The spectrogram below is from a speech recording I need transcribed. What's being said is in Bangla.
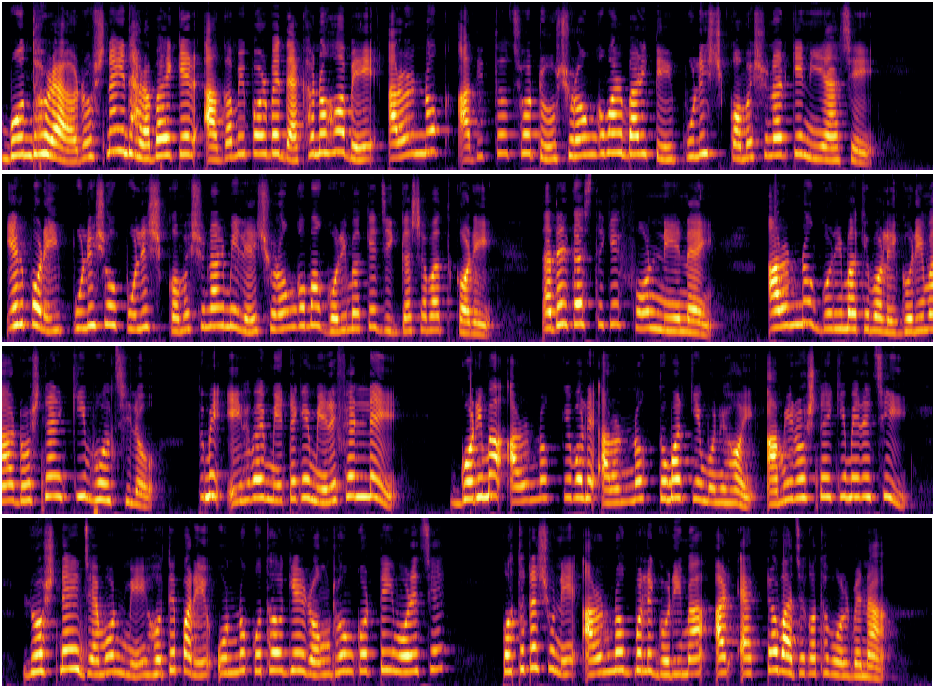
বন্ধুরা, রোশনাই ধারাবাহিকের আগামী পর্বে দেখানো হবে আরণ্যক আদিত্য ছোটু সুরঙ্গমার বাড়িতে পুলিশ কমিশনারকে নিয়ে আসে। এরপরেই পুলিশ ও পুলিশ কমিশনার মিলে সুরঙ্গমা গরিমাকে জিজ্ঞাসাবাদ করে। তাদের কাছ থেকে ফোন নিয়ে নেয়। আরণ্যক গরিমাকে বলে, গরিমা, রোশনাইয়ের কি ভুল ছিল? তুমি এইভাবে মেয়েটাকে মেরে ফেললে? গরিমা আরণ্যককে বলে, আরণ্যক, তোমার কি মনে হয়? আমি রোশনাইকে মেরেছি? রোশনাই যেমন মেয়ে হতে পারে, অন্য কোথাও গিয়ে রংঢং করতেই মরেছে? কথাটা শুনে আরণ্যক বলে, গরিমা, আর একটাও বাজে কথা বলবে না।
